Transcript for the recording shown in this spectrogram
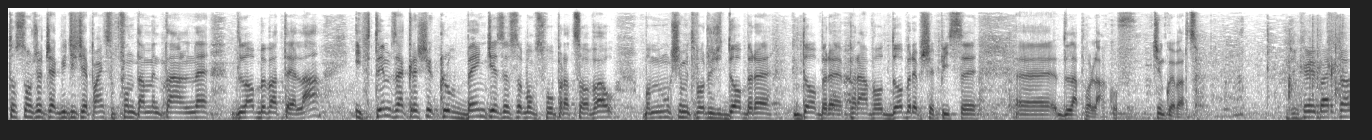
To są rzeczy, jak widzicie Państwo, fundamentalne dla obywatela i w tym zakresie klub będzie ze sobą współpracował, bo my musimy tworzyć dobre, dobre prawo, dobre przepisy e, dla Polaków. Dziękuję bardzo. Dziękuję bardzo.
